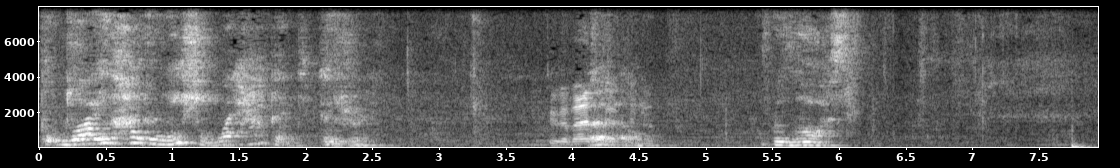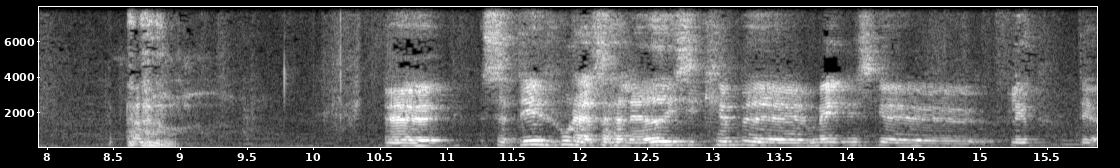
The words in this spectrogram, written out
But why the hibernation? What happened? Injury. We're lost. Øh, så det hun altså har lavet i sit kæmpe øh, maniske øh, flip der,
